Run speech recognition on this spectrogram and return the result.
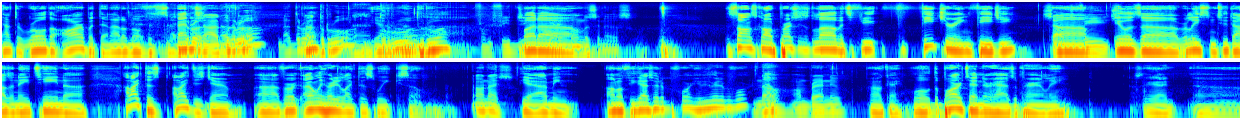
have to roll the R, but then I don't know if it's Spanish. Nadrua. Nadrua. Nadrua. Yeah, Nadrua. From Fiji. But Yeah, uh, don't listen to us. The song's called "Precious Love." It's fe- f- featuring Fiji. Shout to Um, Fiji. It was uh, released in 2018. Uh, I like this. I like this jam. Uh, I've heard, I only heard it like this week. So Oh, nice. yeah, I mean, I don't know if you guys heard it before. Have you heard it before? No, I'm brand new. Okay. Well, the bartender has apparently. So, yeah, uh,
